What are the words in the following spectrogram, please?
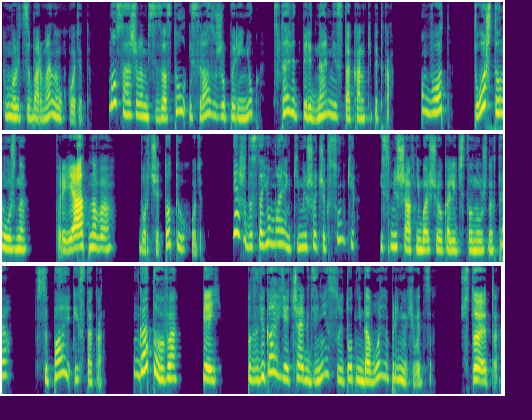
Хмурится бармен и уходит. Мы усаживаемся за стол, и сразу же паренек ставит перед нами стакан кипятка. «Вот, то, что нужно!» «Приятного!» – бурчит тот и уходит. Я же достаю маленький мешочек сумки и, смешав небольшое количество нужных трав, всыпаю их в стакан. «Готово! Пей!» Подвигаю я чай к Денису, и тот недовольно принюхивается. «Что это?»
